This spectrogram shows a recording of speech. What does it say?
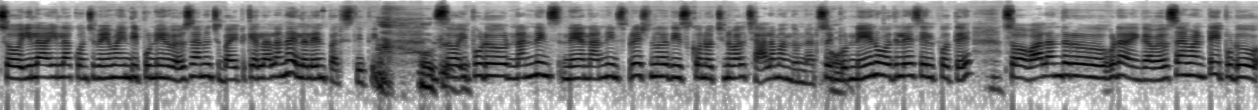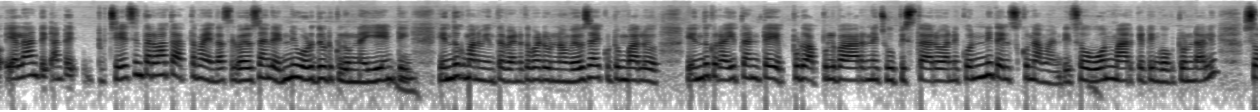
సో ఇలా ఇలా కొంచెం ఏమైంది? ఇప్పుడు నేను వ్యవసాయం నుంచి బయటకు వెళ్ళాలన్నా వెళ్ళలేని పరిస్థితి. సో ఇప్పుడు నన్ను ఇన్స్- నేను నన్ను ఇన్స్పిరేషనల్గా తీసుకొని వచ్చిన వాళ్ళు చాలా మంది ఉన్నారు. సో ఇప్పుడు నేను వదిలేసి వెళ్ళిపోతే సో వాళ్ళందరూ కూడా ఇంకా వ్యవసాయం అంటే ఇప్పుడు ఎలాంటి అంటే ఇప్పుడు చేసిన తర్వాత అర్థమైంది. అసలు వ్యవసాయంలో ఎన్ని ఒడిదుడుకులు ఉన్నాయి? ఏంటి? ఎందుకు మనం ఇంత వెనుకబడి ఉన్నాం? వ్యవసాయ కుటుంబాలు ఎందుకు రైతు అంటే ఎప్పుడు అప్పుల భారాన్ని చూపిస్తారు అని కొన్ని తెలుసుకున్నామండి. సో ఓన్ మార్కెటింగ్ ఒకటి ఉండాలి. సో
